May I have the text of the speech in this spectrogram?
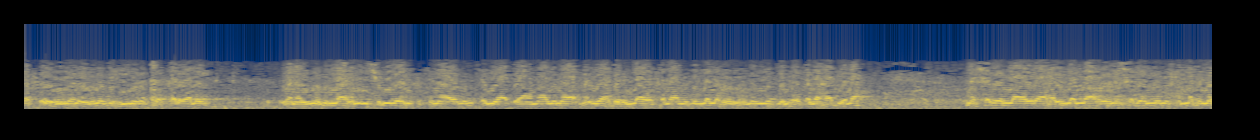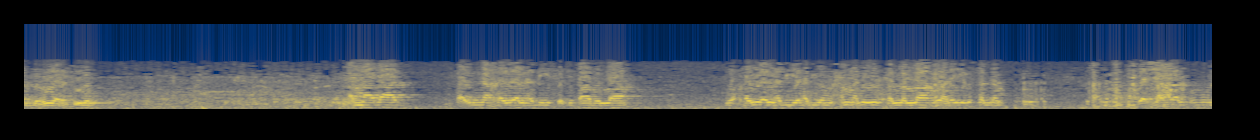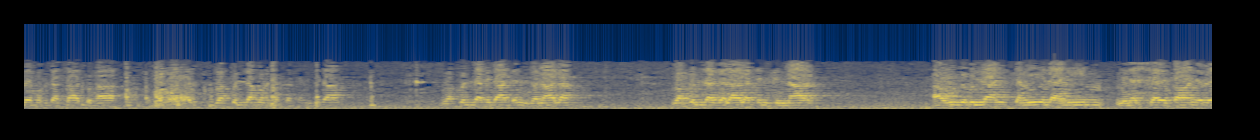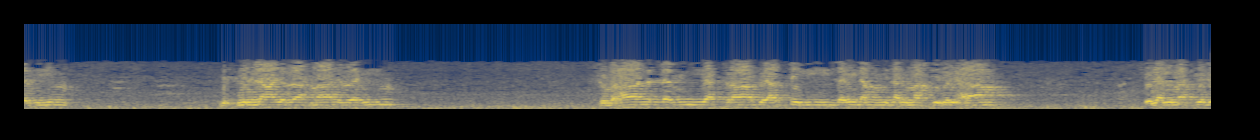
ونؤمن به ونتوكل عليه. ونعوذ بالله من شرور انفسنا ومن سيئات اعمالنا من يهده الله فلا مضل له ومن يضلل فلا هادي له. نشهد ان لا اله الا الله ونشهد ان محمدا عبده ورسوله. اما بعد فان خير الحديث كتاب الله، وخير الهدي هدي محمد صلى الله عليه وسلم. وشر الأمور محدثاتها، وكل محدثة بدعة، وكل بدعة ضلالة، وكل ضلالة في النار. أعوذ بالله السميع العليم من الشيطان الرجيم. بسم الله الرحمن الرحيم. سبحان الذي يسرى بعبده ليلا من المسجد الحرام. إلى المسجد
